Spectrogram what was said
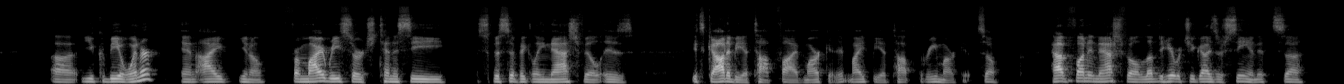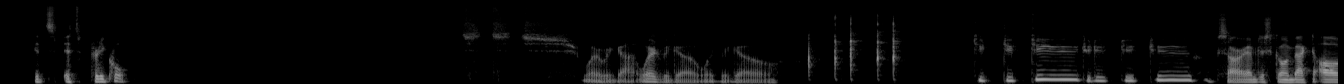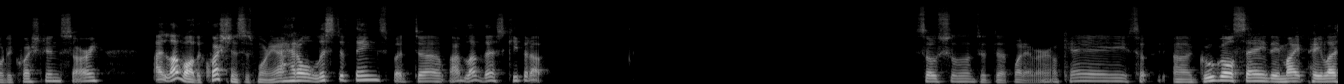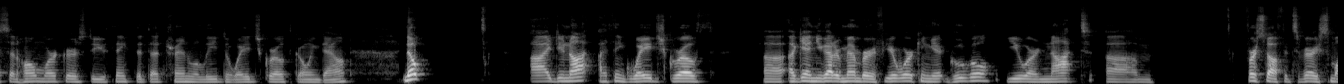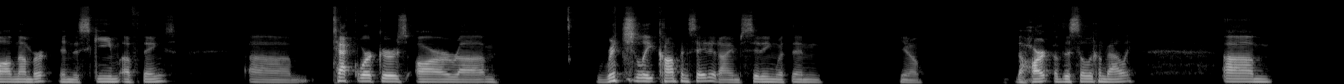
uh, you could be a winner. And I, you know, from my research, Tennessee, specifically Nashville, is it's got to be a top five market. It might be a top three market. So have fun in Nashville. Love to hear what you guys are seeing. It's uh, it's it's pretty cool. Where we got? Where'd we go? Where'd we go? Do, do, do, do, do, do, do. I'm sorry, I'm just going back to all the questions. Sorry. I love all the questions this morning. I had a whole list of things, but uh, I love this. Keep it up. Social, whatever. Okay. So uh, Google saying they might pay less than home workers. Do you think that that trend will lead to wage growth going down? Nope. I do not. I think wage growth uh, again, you got to remember if you're working at Google, you are not. Um, first off, it's a very small number in the scheme of things. Um, tech workers are um, richly compensated. I am sitting within, you know, the heart of the Silicon Valley. Um,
